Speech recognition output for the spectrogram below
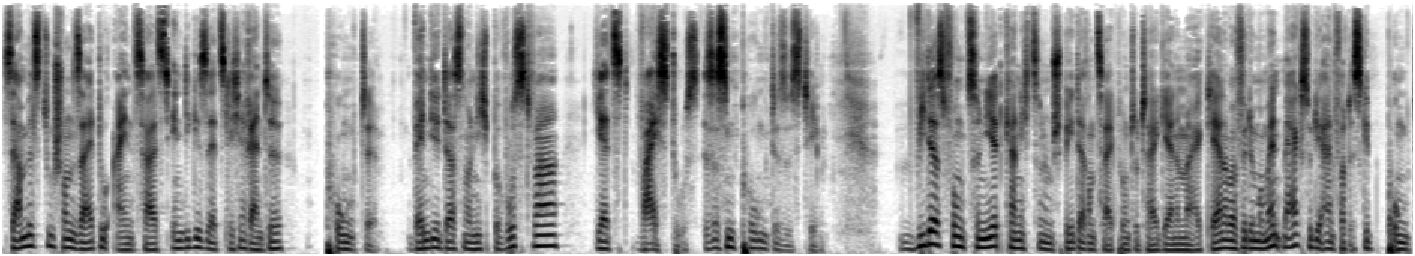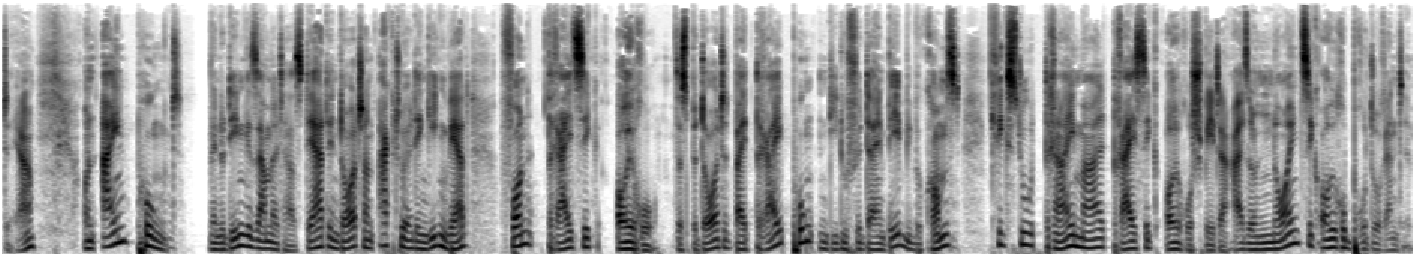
sammelst du schon seit du einzahlst in die gesetzliche Rente Punkte. Wenn dir das noch nicht bewusst war, jetzt weißt du es. Es ist ein Punktesystem. Wie das funktioniert, kann ich zu einem späteren Zeitpunkt total gerne mal erklären, aber für den Moment merkst du dir einfach, es gibt Punkte, ja? Und ein Punkt wenn du den gesammelt hast, der hat in Deutschland aktuell den Gegenwert von 30 Euro. Das bedeutet, bei drei Punkten, die du für dein Baby bekommst, kriegst du dreimal 30 Euro später, also 90 Euro Bruttorente.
